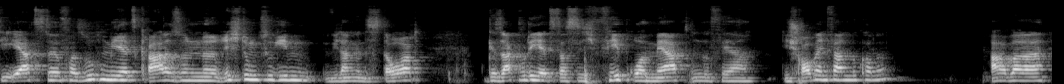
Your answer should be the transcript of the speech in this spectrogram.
die Ärzte versuchen mir jetzt gerade so eine Richtung zu geben, wie lange das dauert. Gesagt wurde jetzt, dass ich Februar, März ungefähr die Schraube entfernen bekomme. Aber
